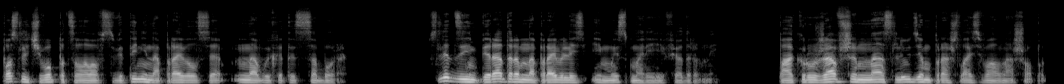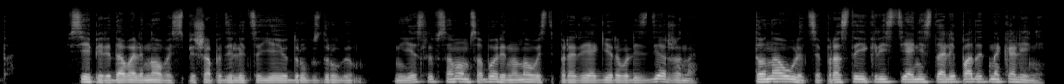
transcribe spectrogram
после чего, поцеловав святыни, направился на выход из собора. Вслед за императором направились и мы с Марией Федоровной. По окружавшим нас людям прошлась волна шепота. Все передавали новость, спеша поделиться ею друг с другом. Если в самом соборе на новость прореагировали сдержанно, то на улице простые крестьяне стали падать на колени,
